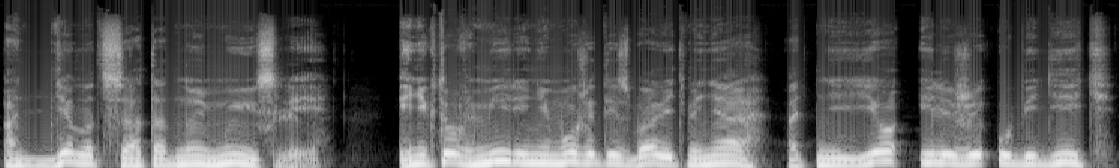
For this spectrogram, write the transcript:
отделаться от одной мысли» и никто в мире не может избавить меня от нее или же убедить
